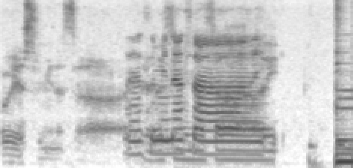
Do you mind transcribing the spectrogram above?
おやすみなさい。おやすみなさい。い。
